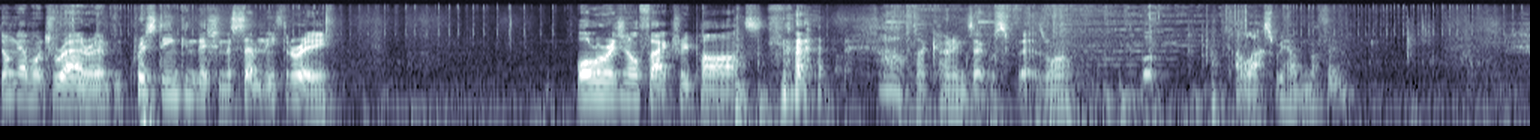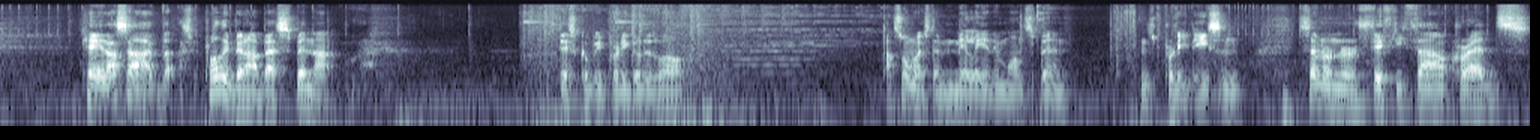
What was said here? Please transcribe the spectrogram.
Don't get much rarer. In pristine condition, a 73. All original factory parts. oh, that Koenigsegg was fit as well. But, alas, we have nothing. Okay, that's our, that's probably been our best spin, that. This could be pretty good as well. That's almost a million in one spin. It's pretty decent. 750,000 creds.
